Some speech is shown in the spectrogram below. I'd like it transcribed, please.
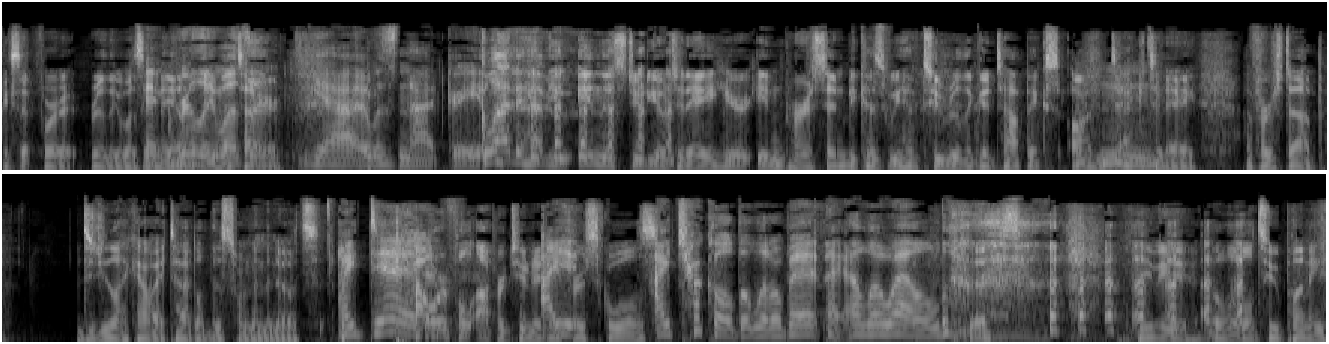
Except for it really wasn't It nailed really in the wasn't. tire. Yeah, it was not great. Glad to have you in the studio today, here in person, because we have two really good topics on Mm-hmm. deck today. Uh, first up, did you like how I titled this one in the notes? I did. Powerful opportunity I- for schools. I chuckled a little bit. I LOL'd. maybe a little too punny.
